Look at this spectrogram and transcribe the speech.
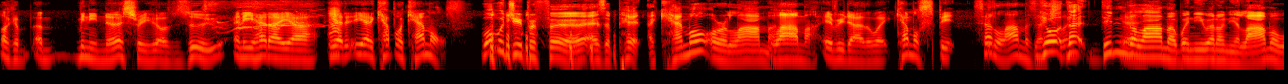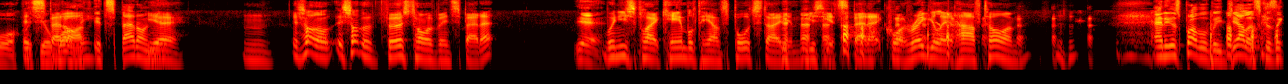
like a, a mini nursery or zoo, and he had a uh, he had he had a couple of camels, What would you prefer as a pet, a camel or a llama? llama every day of the week. Camel spit. So the llamas Your, actually. that, didn't Yeah. the llama, when you went on your llama walk It with your spat on wife, it spat on you? yeah. Mm. It's not. It's not the first time I've been spat at. Yeah. When you used to play at Campbelltown Sports Stadium, you used to get spat at quite regularly at half time. And he was probably jealous because the,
